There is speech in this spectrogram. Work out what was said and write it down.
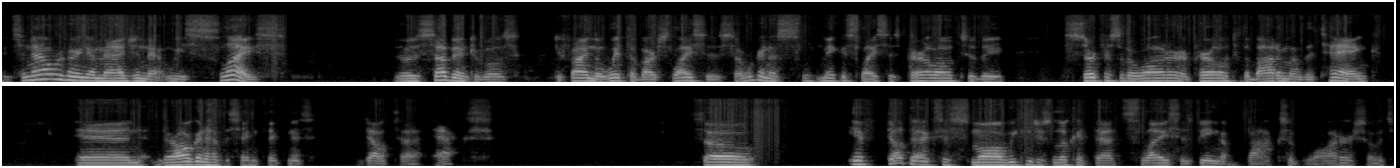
And so now we're going to imagine that we slice those subintervals to find the width of our slices. So we're going to make a slice slices parallel to the surface of the water or parallel to the bottom of the tank. And they're all going to have the same thickness, delta x. So if delta x is small, we can just look at that slice as being a box of water. So its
